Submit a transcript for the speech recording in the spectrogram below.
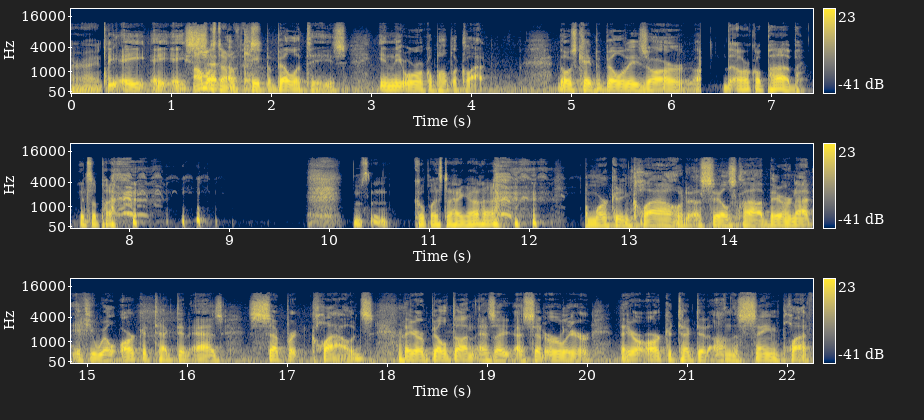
all right. a, a, a Almost set done of with this. capabilities in the Oracle public cloud. Those capabilities are uh, The Oracle Pub. It's a pub. it's a cool place to hang out, huh? a marketing cloud, a sales cloud. They are not, if you will, architected as separate clouds. They are built on, as I, I said earlier, they are architected on the same platform.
